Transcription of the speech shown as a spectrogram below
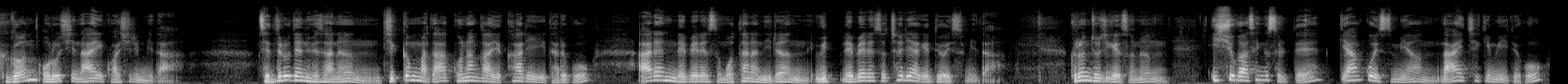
그건 오롯이 나의 과실입니다. 제대로 된 회사는 직급마다 권한과 역할이 다르고 아랫 레벨에서 못하는 일은 윗 레벨에서 처리하게 되어 있습니다. 그런 조직에서는 이슈가 생겼을 때 껴안고 있으면 나의 책임이 되고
